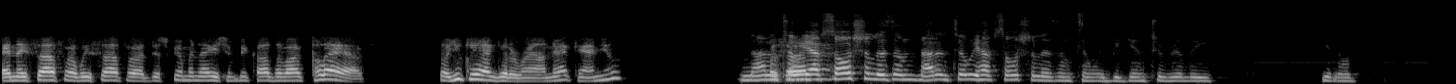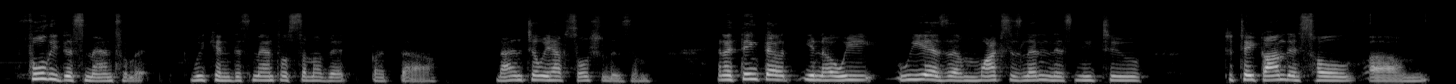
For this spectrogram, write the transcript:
And they suffer, we suffer discrimination because of our class. So you can't get around that, can you? Not But until we have Simon- socialism, not until we have socialism can we begin to really, you know, fully dismantle it. We can dismantle some of it, but uh, not until we have socialism. And I think that, you know, we we as a Marxist Leninist need to to take on this whole um,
